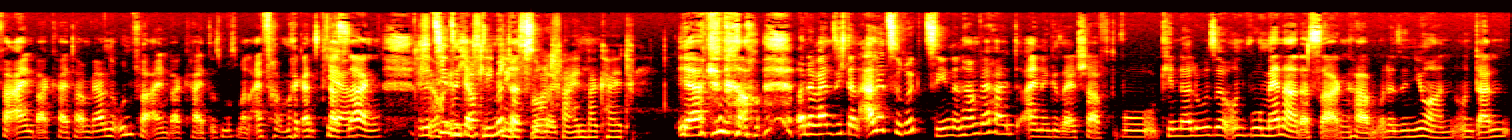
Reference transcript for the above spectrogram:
Vereinbarkeit haben. Wir haben eine Unvereinbarkeit, das muss man einfach mal ganz krass ja. sagen. Und dann ziehen sich auch die Mütter zurück. Vereinbarkeit. Ja, genau. Und dann werden sich dann alle zurückziehen, dann haben wir halt eine Gesellschaft, wo Kinderlose und wo Männer das Sagen haben oder Senioren. Und dann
